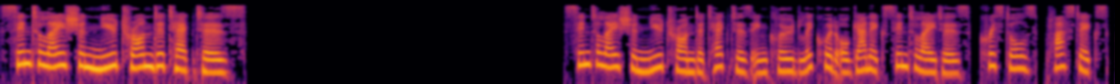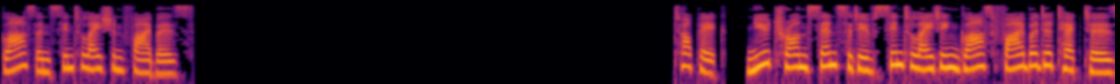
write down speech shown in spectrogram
Scintillation neutron detectors. Scintillation neutron detectors include liquid organic scintillators, crystals, plastics, glass and scintillation fibers. Topic: Neutron-sensitive scintillating glass fiber detectors.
